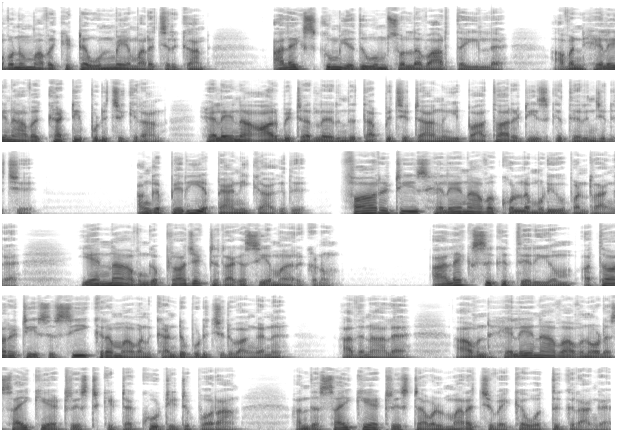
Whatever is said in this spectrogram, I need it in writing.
அவனும் அவகிட்ட உண்மையை மறைச்சிருக்கான். அலெக்ஸ்க்கும் எதுவும் சொல்ல வார்த்தை இல்ல. அவன் ஹெலேனாவை கட்டி பிடிச்சிக்கிறான். ஹெலேனா ஆர்பிட்டர்ல இருந்து தப்பிச்சிட்டான்னு இப்ப அத்தாரிட்டிஸ்க்கு தெரிஞ்சிடுச்சு. அங்க பெரிய பேனிக் ஆகுது. ஃபாரிட்டிஸ் ஹெலேனாவை கொல்ல முடிவு பண்றாங்க. ஏன்னா அவங்க ப்ராஜெக்ட் ரகசியமா இருக்கணும். அலெக்ஸுக்கு தெரியும் அத்தாரிட்டிஸ் சீக்கிரம் அவன் கண்டுபிடிச்சிடுவாங்கன்னு. அதனால அவன் ஹெலேனாவை அவனோட சைக்கியாட்ரிஸ்ட் கிட்ட கூட்டிட்டு போறான். அந்த சைக்கியாட்ரிஸ்ட் அவள் மறைச்சு வைக்க ஒத்துக்கிறாங்க.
